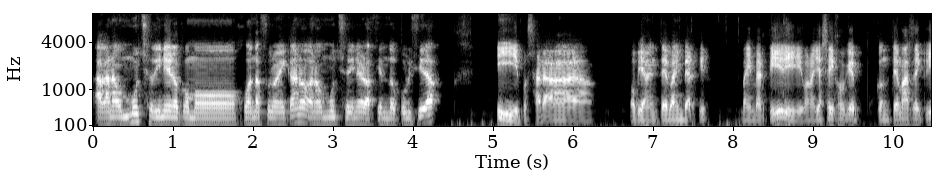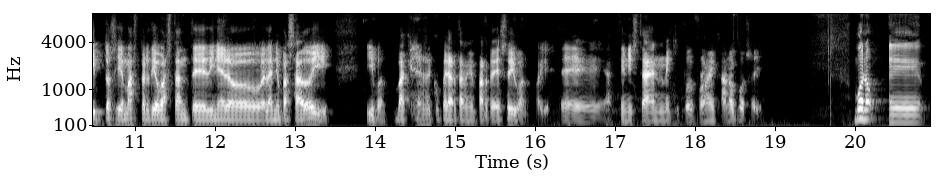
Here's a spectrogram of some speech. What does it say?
ha ganado mucho dinero como jugando a fútbol americano, ha ganado mucho dinero haciendo publicidad y pues ahora obviamente va a invertir. Va a invertir y bueno, ya se dijo que con temas de criptos y demás perdió bastante dinero el año pasado y y bueno, va a querer recuperar también parte de eso y bueno, oye, eh, accionista en un equipo de fútbol americano, pues oye. Bueno, eh,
